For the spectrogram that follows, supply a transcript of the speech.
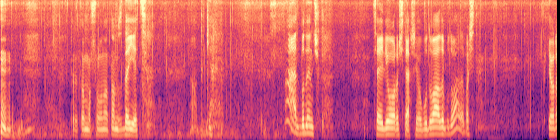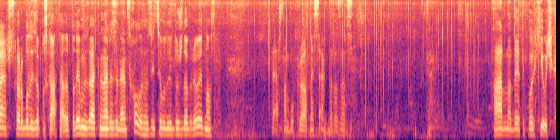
При тому, що воно там здається. От таке. А, будиночок. Цей ліворуч теж його будували, будували, бачите. Таке враження, що скоро будуть запускати, але подивимось давайте на резиденс хол, його звідси буде дуже добре видно. Теж там був приватний сектор, а зараз така гарна дев'ятиповерхівочка.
